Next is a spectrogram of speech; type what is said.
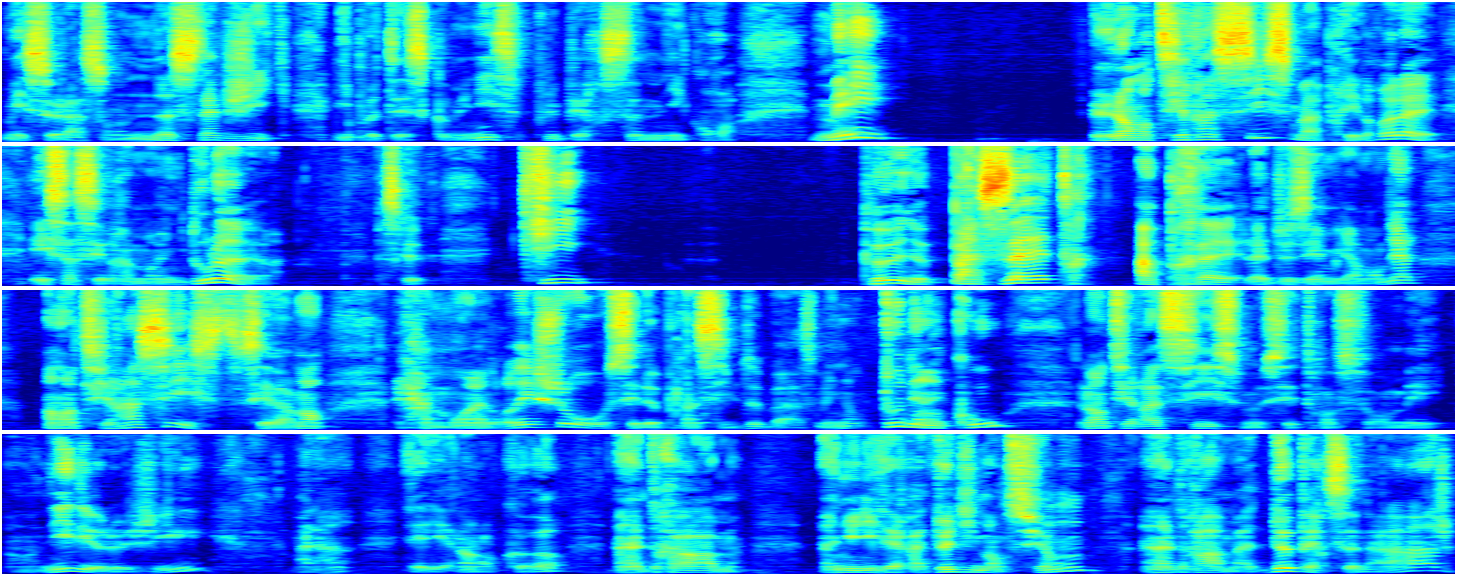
Mais ceux-là sont nostalgiques. L'hypothèse communiste, plus personne n'y croit. Mais l'antiracisme a pris le relais. Et ça, c'est vraiment une douleur. Parce que qui peut ne pas être, après la Deuxième Guerre mondiale, antiraciste? C'est vraiment la moindre des choses, c'est le principe de base. Mais non, tout d'un coup, l'antiracisme s'est transformé en idéologie. Voilà, c'est-à-dire là encore, un drame, un univers à deux dimensions, un drame à deux personnages,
